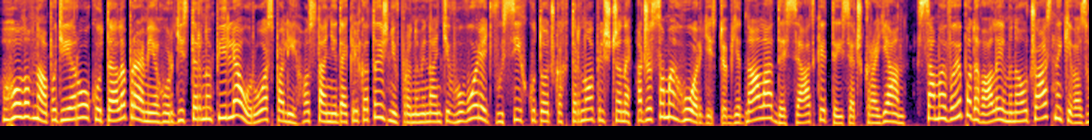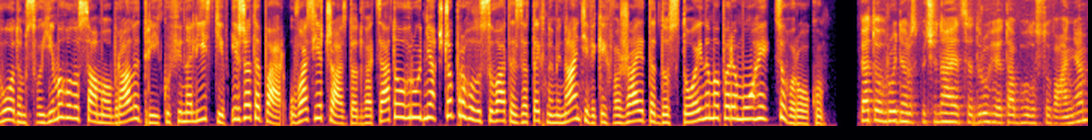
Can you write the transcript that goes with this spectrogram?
Головна подія року телепремія Гордість Тернопілля у розпалі. Останні декілька тижнів про номінантів говорять в усіх куточках Тернопільщини, адже саме гордість об'єднала десятки тисяч краян. Саме ви подавали імена учасників, а згодом своїми голосами обрали трійку фіналістів. І вже тепер у вас є час до 20 грудня, щоб проголосувати за тих номінантів, яких вважаєте достойними перемоги цього року. 5 грудня розпочинається другий етап голосування.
